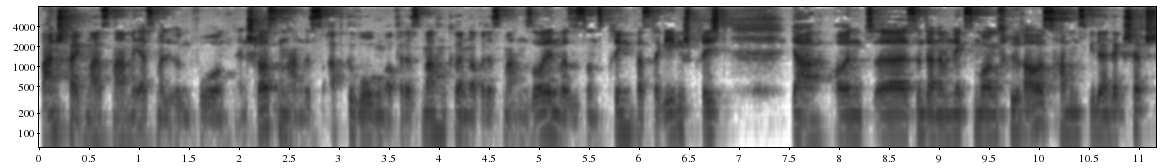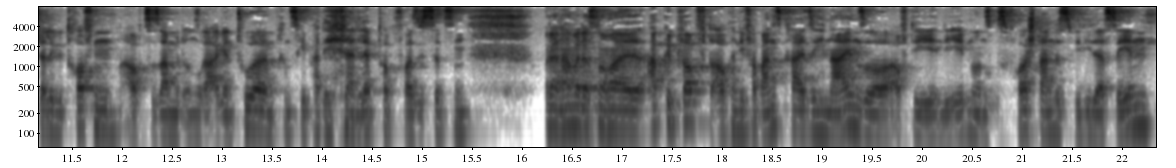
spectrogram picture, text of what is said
Warnstreikmaßnahme erstmal irgendwo entschlossen, haben das abgewogen, ob wir das machen können, ob wir das machen sollen, was es uns bringt, was dagegen spricht Ja, und äh, sind dann am nächsten Morgen früh raus, haben uns wieder in der Geschäftsstelle getroffen, auch zusammen mit unserer Agentur. Im Prinzip hatte jeder einen Laptop vor sich sitzen. Und dann haben wir das nochmal abgeklopft, auch in die Verbandskreise hinein, so auf die, in die Ebene unseres Vorstandes, wie die das sehen.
